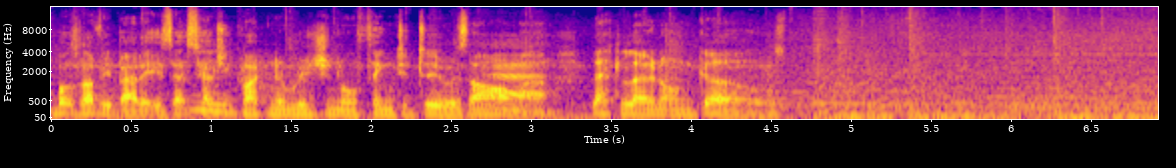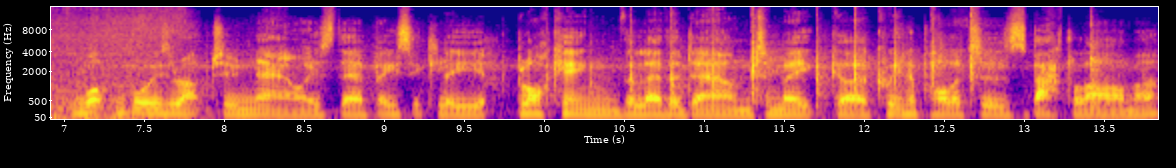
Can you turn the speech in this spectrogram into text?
what's lovely about it is that's actually Mm. quite an original thing to do as armour, Yeah. let alone on girls. What the boys are up to now is they're basically blocking the leather down to make uh, Queen Hippolyta's battle armour.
